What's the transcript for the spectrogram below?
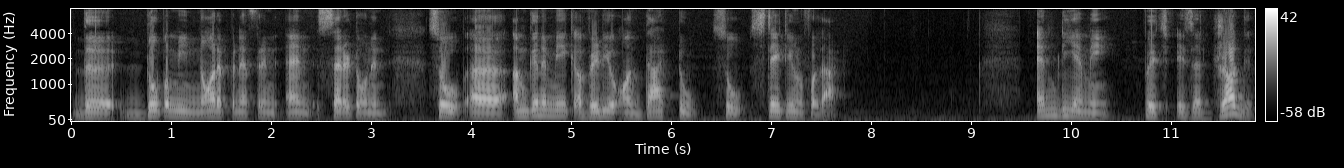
the dopamine, norepinephrine, and serotonin. So uh, I'm gonna make a video on that too. So stay tuned for that. MDMA, which is a drug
